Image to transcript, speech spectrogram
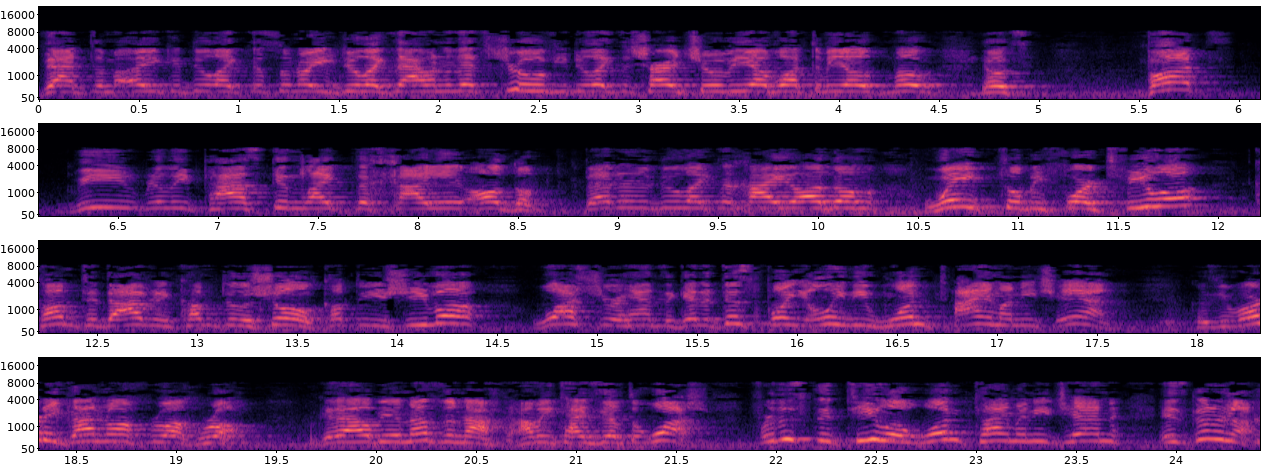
that oh, you could do like this one or you could do like that one, and that's true. If you do like the Shar you have what to be out, mo, you know, but we really paskin like the Chaye Adam. Better to do like the Chaye Adam. Wait till before Tefillah. Come to davening, come to the shul, come to yeshiva, wash your hands again. At this point, you only need one time on each hand. Because you've already gotten off Ruach Ra. Okay, that'll be another nafka. How many times do you have to wash? For this Netila, one time in each hand is good enough.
